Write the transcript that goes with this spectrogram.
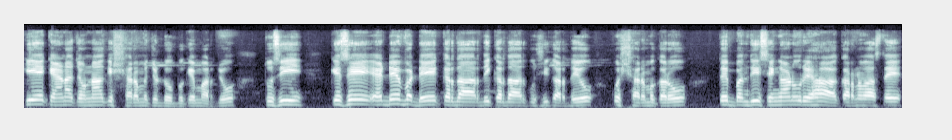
ਕਿ ਇਹ ਕਹਿਣਾ ਚਾਹੁੰਦਾ ਕਿ ਸ਼ਰਮ 'ਚ ਡੁੱਬ ਕੇ ਮਰ ਜਾਓ। ਤੁਸੀਂ ਕਿਸੇ ਐਡੇ ਵੱਡੇ ਕਿਰਦਾਰ ਦੀ ਕਿਰਦਾਰਕੁਸ਼ੀ ਕਰਦੇ ਹੋ, ਕੋਈ ਸ਼ਰਮ ਕਰੋ ਤੇ ਬੰਦੀ ਸਿੰਘਾਂ ਨੂੰ ਰਿਹਾ ਕਰਨ ਵਾਸਤੇ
